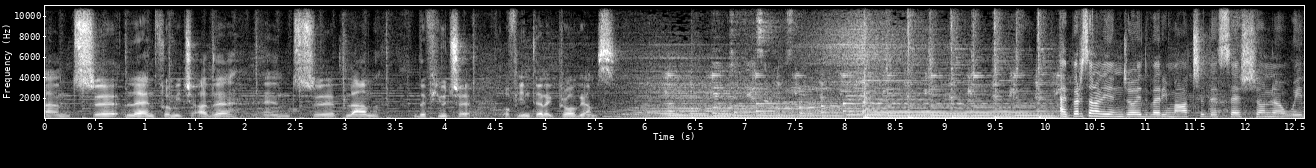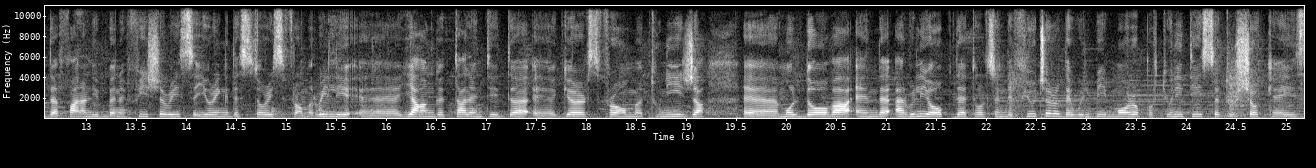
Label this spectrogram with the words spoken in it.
and uh, learn from each other and uh, plan the future of Interreg programs. Personally enjoyed very much the session with the final beneficiaries, hearing the stories from really uh, young, talented uh, girls from Tunisia, uh, Moldova, and I really hope that also in the future there will be more opportunities to showcase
